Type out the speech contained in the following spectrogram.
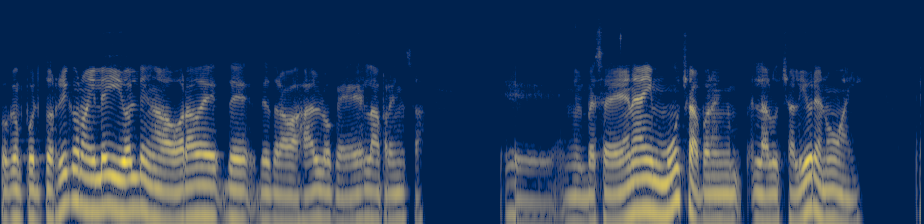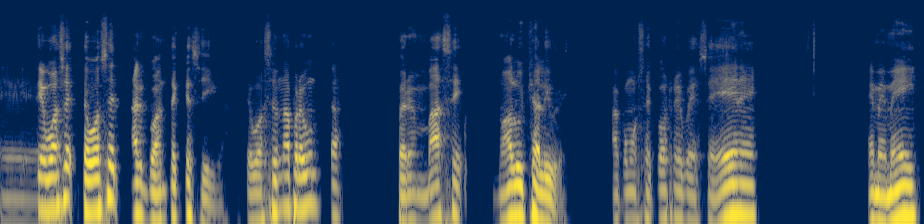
Porque en Puerto Rico no hay ley y orden a la hora de, de- de trabajar lo que es la prensa. Eh, en el BCN hay mucha, pero en, en la lucha libre no hay. Eh, Te voy, a hacer, te voy a hacer algo antes que siga. Te voy a hacer una pregunta, pero en base no a lucha libre, a cómo se corre BCN, MMA,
